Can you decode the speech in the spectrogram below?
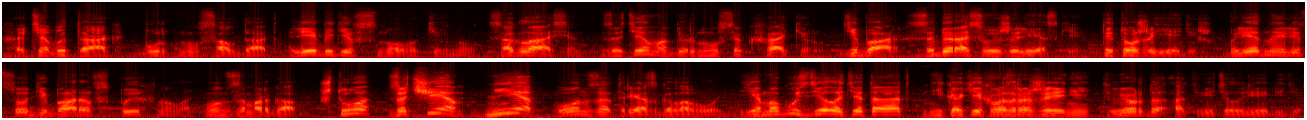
хотя бы так, буркнул солдат. Лебедев снова кивнул. Согласен. Затем обернулся к хакеру. Дибар, собирай свои железки. Ты тоже едешь. Бледное лицо Дибара вспыхнуло. Он заморгал. Что? Зачем? Нет! Он затряс головой. Я могу сделать это от... Никаких возражений, твердо ответил Лебедев.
